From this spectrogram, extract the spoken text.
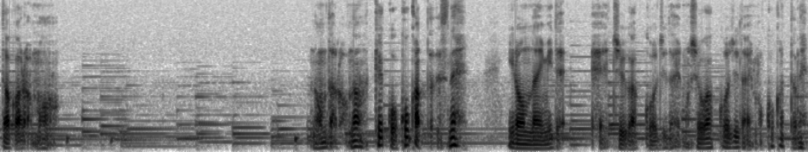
だからまあなんだろうな。結構濃かったですね。いろんな意味で、えー、中学校時代も小学校時代も濃かったね。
